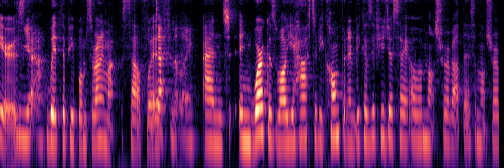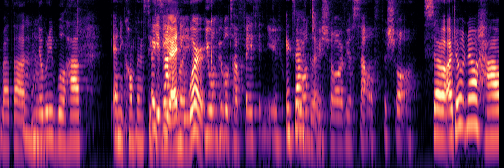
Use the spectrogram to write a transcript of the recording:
years Yeah. with the people I'm surrounding myself with. Definitely. and in work as well, you have to be confident because if you just say, "Oh, I'm not sure about this. I'm not sure about that," nobody will have any confidence to give you any work. Mm-hmm. You want people to have faith in you. Exactly. You want to be sure of yourself for sure. So I don't know how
